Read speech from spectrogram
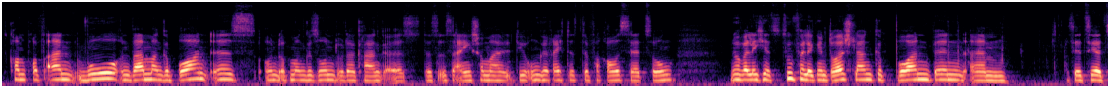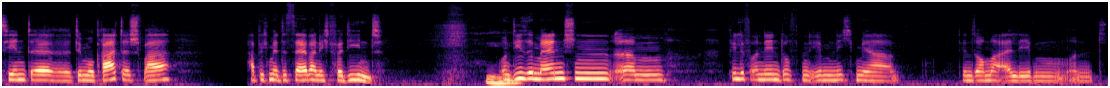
es kommt darauf an, wo und wann man geboren ist und ob man gesund oder krank ist. Das ist eigentlich schon mal die ungerechteste Voraussetzung. Nur weil ich jetzt zufällig in Deutschland geboren bin, ähm, das jetzt Jahrzehnte äh, demokratisch war, habe ich mir das selber nicht verdient. Mhm. Und diese Menschen, ähm, viele von denen durften eben nicht mehr den Sommer erleben und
